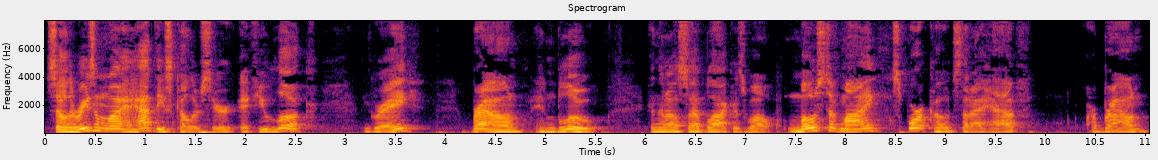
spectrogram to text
So the reason why I have these colors here, if you look, gray, brown, and blue. And then I also have black as well. Most of my sport coats that I have are brown,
